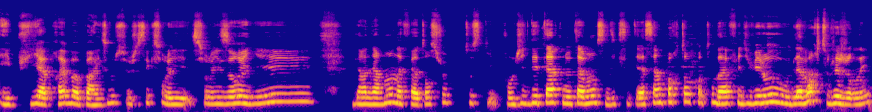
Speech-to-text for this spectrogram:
Et puis après, bah, par exemple, je sais que sur les, sur les oreillers, dernièrement, on a fait attention pour tout ce qui est, pour le gîte d'étape notamment, on s'est dit que c'était assez important quand on a fait du vélo ou de la marche toute la journée.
